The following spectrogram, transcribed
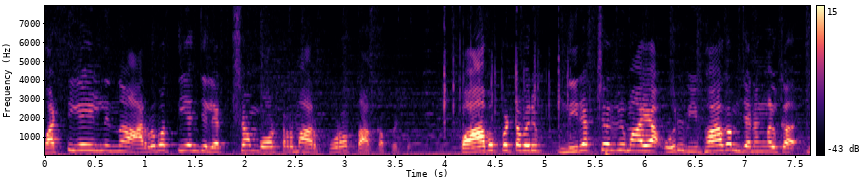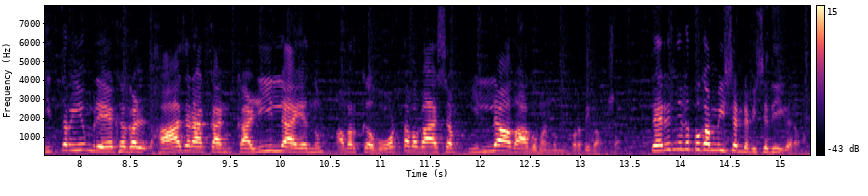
പട്ടികയിൽ നിന്ന് അറുപത്തിയഞ്ച് ലക്ഷം വോട്ടർമാർ പുറത്താക്കപ്പെട്ടു. പാവപ്പെട്ടവരും നിരക്ഷരരുമായ ഒരു വിഭാഗം ജനങ്ങൾക്ക് ഇത്രയും രേഖകൾ ഹാജരാക്കാൻ കഴിയില്ല എന്നും അവർക്ക് വോട്ടവകാശം ഇല്ലാതാകുമെന്നും പ്രതിപക്ഷം. തെരഞ്ഞെടുപ്പ് കമ്മീഷന്റെ വിശദീകരണം.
